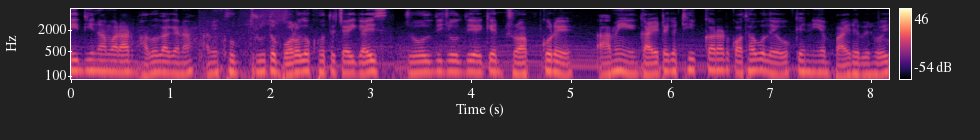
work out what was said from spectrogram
এই দিন আমার আর ভালো লাগে না। আমি খুব দ্রুত বড়লোক হতে চাই গাইস জলদি জলদি একে ড্রপ করে আমি গাড়িটাকে ঠিক করার কথা বলে ওকে নিয়ে বাইরে বের হই।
